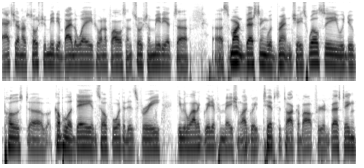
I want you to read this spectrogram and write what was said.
actually on our social media. By the way, if you want to follow us on social media, it's uh, uh, Smart Investing with Brent and Chase Wilsey. We do post uh, a couple a day and so forth. It is free. Give you a lot of great information, a lot of great tips to talk about for your investing.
